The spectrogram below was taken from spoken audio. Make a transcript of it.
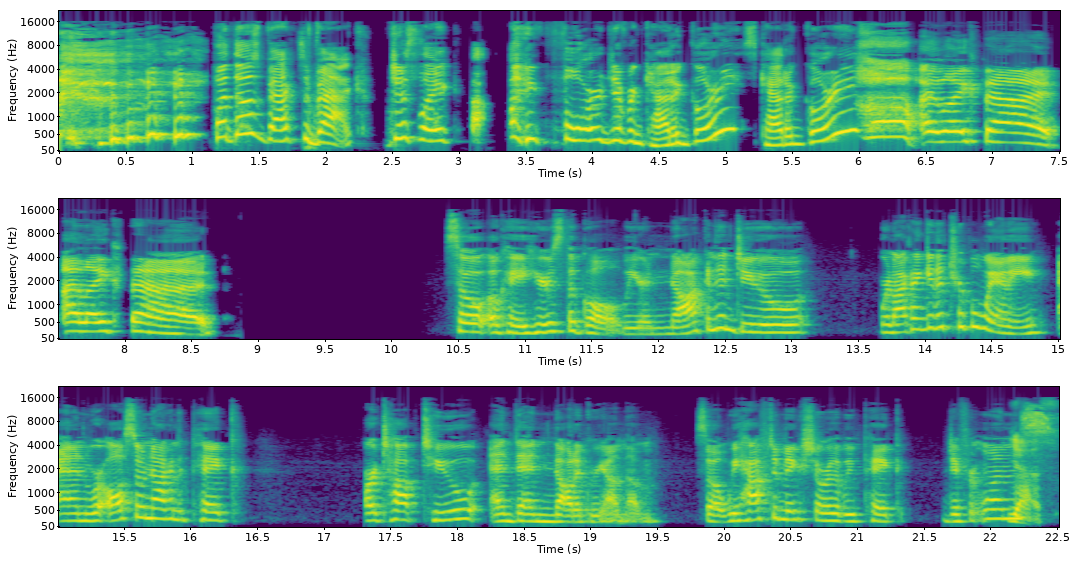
Put those back to back. Just like like four different categories? Categories? i like that i like that so okay here's the goal we are not going to do we're not going to get a triple whammy and we're also not going to pick our top two and then not agree on them so we have to make sure that we pick different ones Yes.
